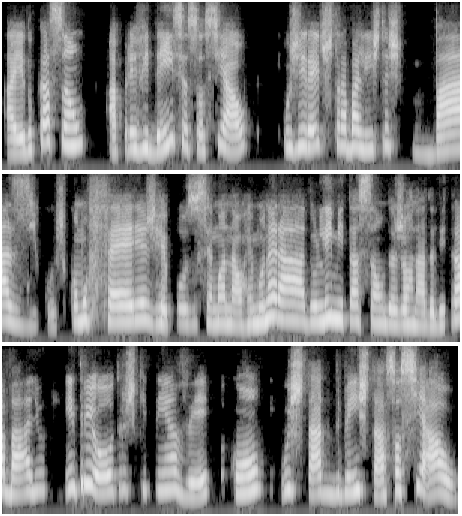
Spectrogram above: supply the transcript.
a educação, a previdência social, os direitos trabalhistas básicos, como férias, repouso semanal remunerado, limitação da jornada de trabalho, entre outros que têm a ver com o estado de bem-estar social,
